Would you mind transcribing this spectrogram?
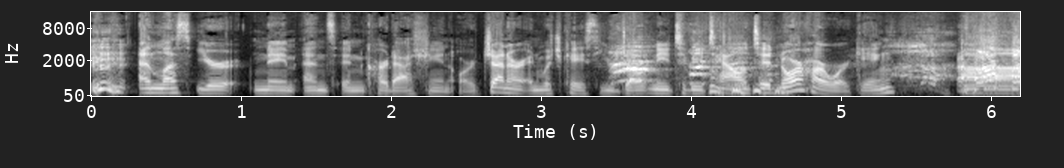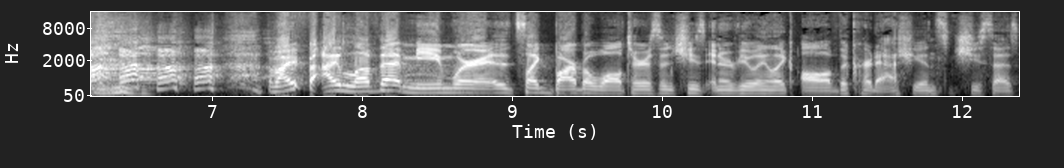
unless your name ends in Kardashian or Jenner, in which case you don't need to be talented nor hardworking. Uh, my, I love that meme where it's like Barbara Walters and she's interviewing like all of the Kardashians, and she says,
